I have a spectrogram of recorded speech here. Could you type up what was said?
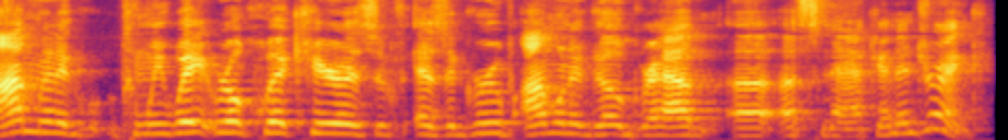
I'm going to, can we wait real quick here as a, as a group? I'm going to go grab a, a, snack and a drink.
